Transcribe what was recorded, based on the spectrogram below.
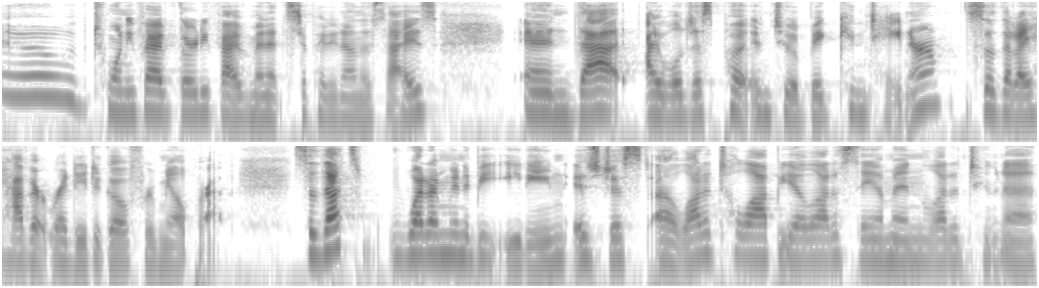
eh, 25, 35 minutes, depending on the size. And that I will just put into a big container so that I have it ready to go for meal prep. So that's what I'm going to be eating is just a lot of tilapia, a lot of salmon, a lot of tuna,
